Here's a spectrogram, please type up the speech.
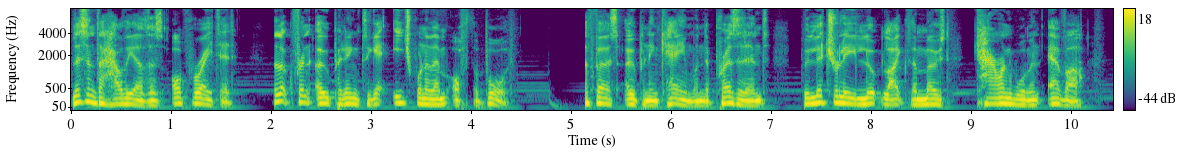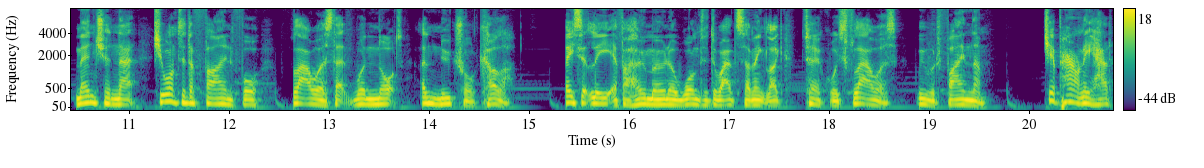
listen to how the others operated and look for an opening to get each one of them off the board. The first opening came when the president, who literally looked like the most Karen woman ever mentioned that she wanted a fine for flowers that were not a neutral color. Basically, if a homeowner wanted to add something like turquoise flowers, we would fine them. She apparently had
